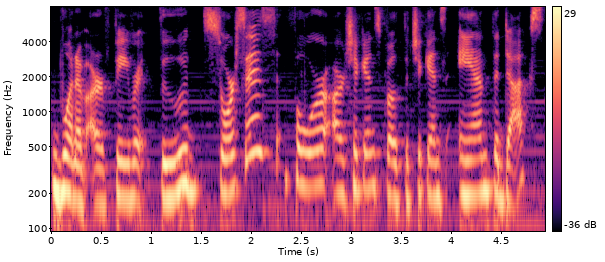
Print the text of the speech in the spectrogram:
one of our favorite food sources for our chickens, both the chickens and the ducks.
